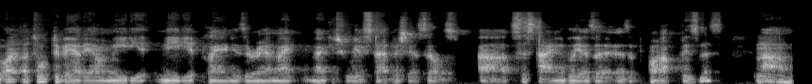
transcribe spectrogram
I, I talked about our immediate immediate plan is around make, making sure we establish ourselves uh, sustainably as a as a product business. Mm. Um,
